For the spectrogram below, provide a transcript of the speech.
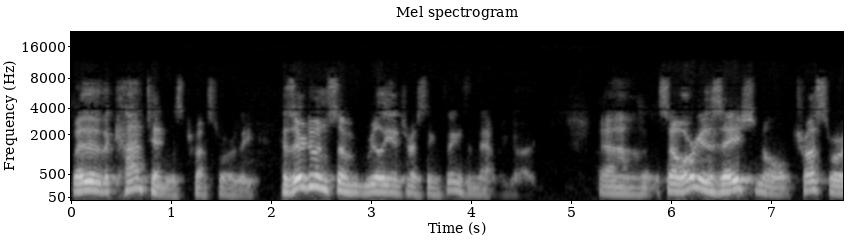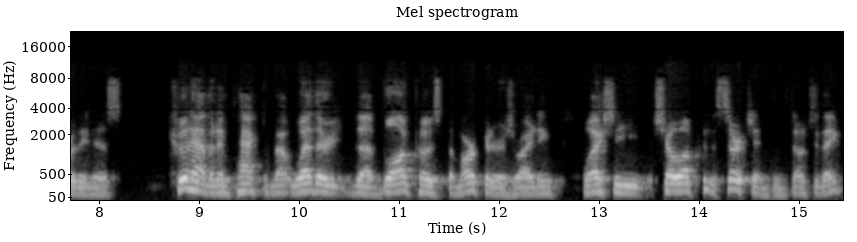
whether the content is trustworthy because they're doing some really interesting things in that regard uh, so organizational trustworthiness could have an impact about whether the blog post the marketer is writing will actually show up in the search engines don't you think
